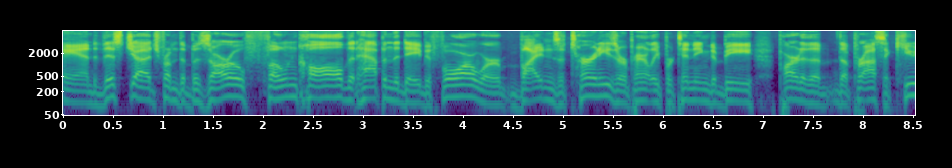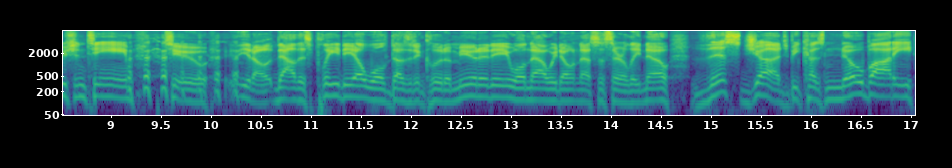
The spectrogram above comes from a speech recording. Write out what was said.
And this judge, from the bizarro phone call that happened the day before, where Biden's attorneys are apparently pretending to be part of the, the prosecution team, to, you know, now this plea deal, well, does it include immunity? Well, now we don't necessarily know. This judge, because nobody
